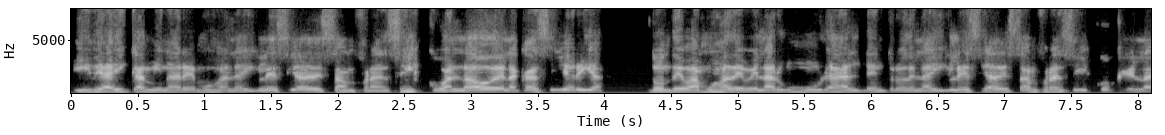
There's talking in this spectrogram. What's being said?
y de ahí caminaremos a la iglesia de San Francisco al lado de la Cancillería donde vamos a develar un mural dentro de la iglesia de San Francisco que la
